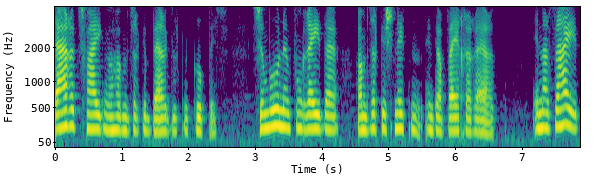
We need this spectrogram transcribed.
ungebrennt. Darezweigen haben sich gebergelt in Kuppes. Schumunen von Rädern haben sich geschnitten in der weichen Erde. In der Zeit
